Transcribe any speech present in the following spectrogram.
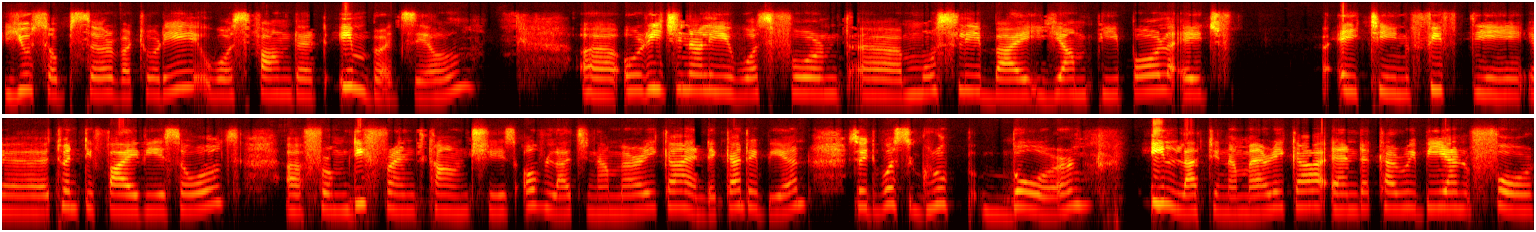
Youth Observatory was founded in Brazil. Uh, originally was formed uh, mostly by young people aged 18, 50, uh, 25 years old uh, from different countries of Latin America and the Caribbean. So it was group born in Latin America and the Caribbean for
